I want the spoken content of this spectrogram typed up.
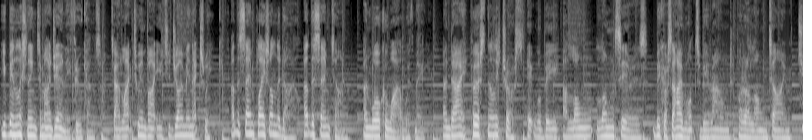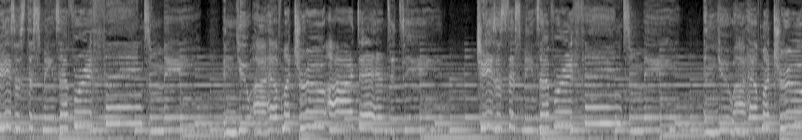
You've been listening to my journey through cancer, so I'd like to invite you to join me next week at the same place on the dial, at the same time, and walk a while with me. And I personally trust it will be a long, long series because I want to be round for a long time. Jesus, this means everything to me. In you, I have my true means everything to me. In you, I have my true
